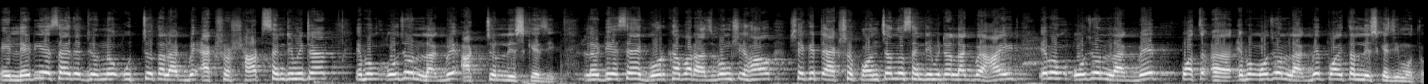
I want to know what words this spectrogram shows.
এই লেডি এসআইদের জন্য উচ্চতা লাগবে একশো ষাট সেন্টিমিটার এবং ওজন লাগবে আটচল্লিশ কেজি। লেডি এসআই গোর্খা বা রাজবংশী হও, সেক্ষেত্রে একশো পঞ্চান্ন সেন্টিমিটার লাগবে হাইট এবং ওজন লাগবে পঁচা- এবং ওজন লাগবে পঁয়তাল্লিশ কেজি মতো।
